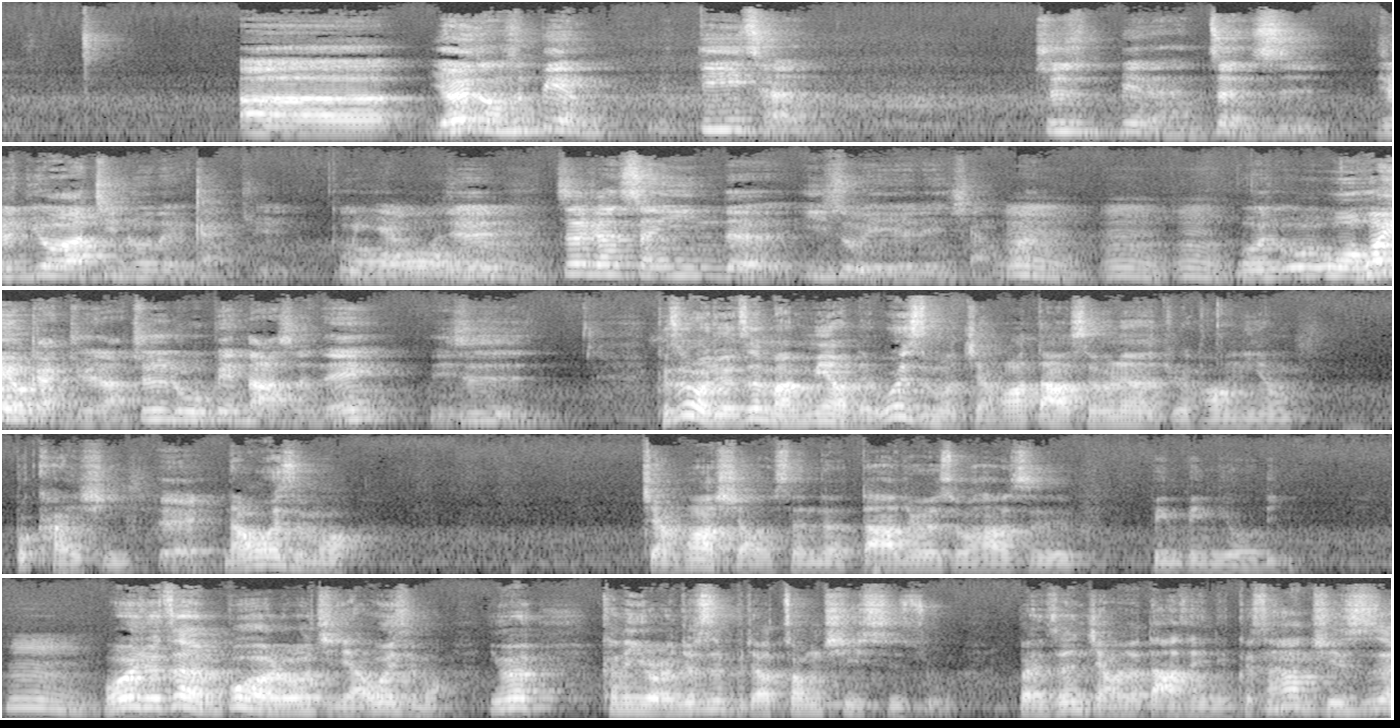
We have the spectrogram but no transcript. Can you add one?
呃，有一种是变低沉，就是变得很正式，你就又要进入那个感觉不一样。哦、我觉得这跟声音的艺术也有点相关。嗯嗯嗯。我我我会有感觉啦，就是如果变大声，哎、欸，你是。可是我觉得这蛮妙的，为什么讲话大声会让人觉得好像你很不开心？对。然后为什么？讲话小声的，大家就会说他是彬彬有礼。嗯，我会觉得这很不合逻辑啊！为什么？因为可能有人就是比较中气十足，本身讲话就大声一点，可是他其实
